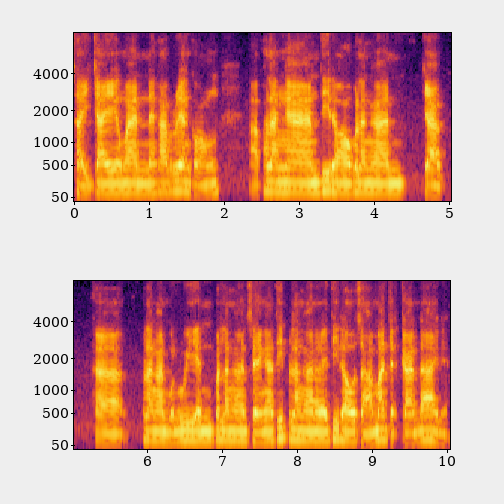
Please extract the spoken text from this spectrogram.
ใส่ใจของมันนะครับ เรื่องของอพลังงานที่เราพลังงานจากพลังงานหมุนเวียน พลังงานแสงอาทิตย์พลังงานอะไรที่เราสามารถจัดการได้เนี่ย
